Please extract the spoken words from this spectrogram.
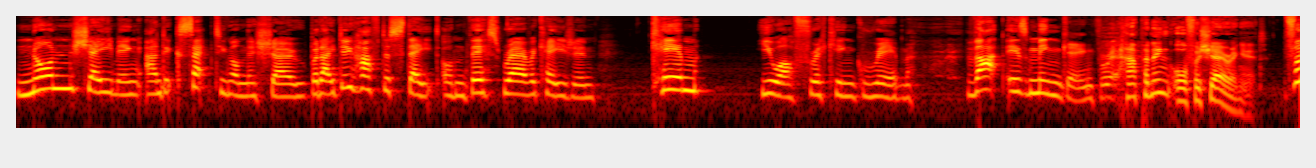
non shaming and accepting on this show, but I do have to state on this rare occasion Kim, you are freaking grim. That is minging. For it happening or for sharing it? for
